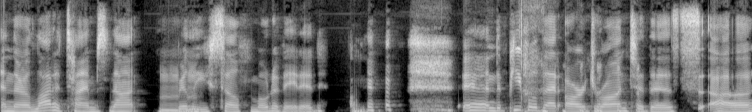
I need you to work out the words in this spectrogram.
and they're a lot of times not mm-hmm. really self motivated. and the people that are drawn to this uh,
